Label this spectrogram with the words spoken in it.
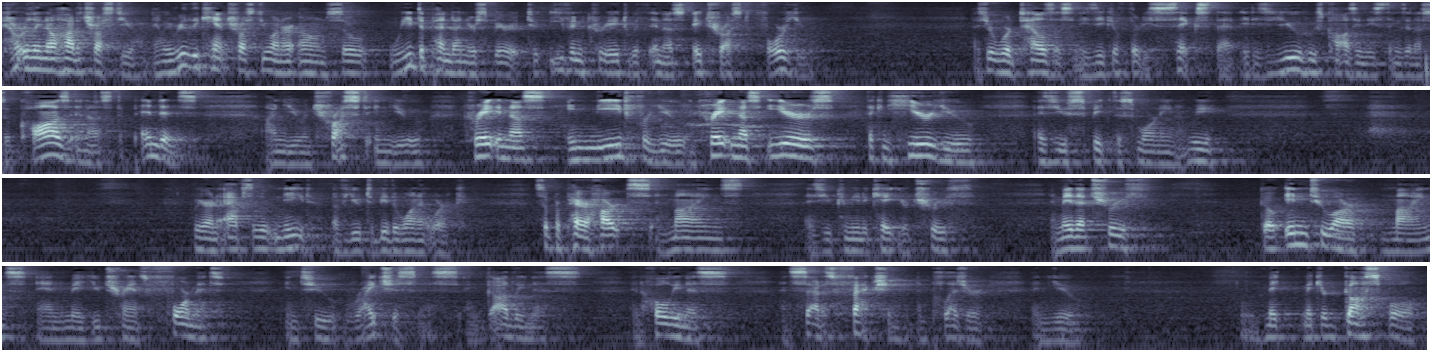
we don't really know how to trust you, and we really can't trust you on our own. So we depend on your Spirit to even create within us a trust for you. As your word tells us in Ezekiel 36, that it is you who's causing these things in us. So cause in us dependence on you and trust in you. Create in us a need for you, and create in us ears that can hear you as you speak this morning. We We are in absolute need of you to be the one at work. So prepare hearts and minds as you communicate your truth. And may that truth go into our minds and may you transform it into righteousness and godliness and holiness and satisfaction and pleasure in you. Make, make your gospel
